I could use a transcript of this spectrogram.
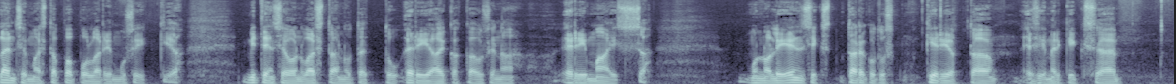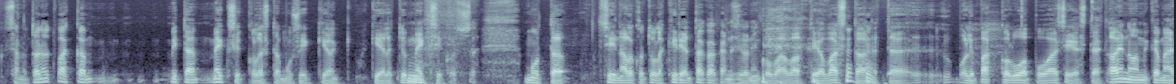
länsimaista populaarimusiikkia miten se on vastaanotettu eri aikakausina eri maissa. Mun oli ensiksi tarkoitus kirjoittaa esimerkiksi, sanotaan nyt vaikka mitä meksikolaista musiikkia on kielletty mm. Meksikossa, mutta siinä alkoi tulla kirjan takakannessa niin kovaa vauhtia vastaan, että oli pakko luopua asiasta. Että ainoa, mikä mä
